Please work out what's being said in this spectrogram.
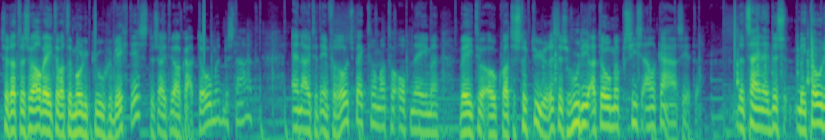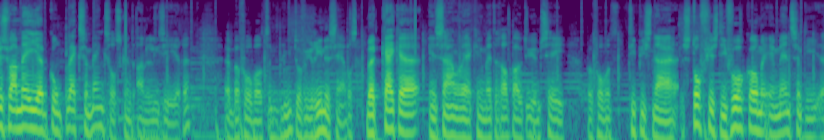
zodat we zowel weten wat de molecuulgewicht is, dus uit welke atomen het bestaat, en uit het infraroodspectrum wat we opnemen weten we ook wat de structuur is, dus hoe die atomen precies aan elkaar zitten. Dat zijn dus methodes waarmee je complexe mengsels kunt analyseren. Eh, bijvoorbeeld bloed- of urinesamples. We kijken in samenwerking met de Radboud UMC bijvoorbeeld typisch naar stofjes die voorkomen in mensen die uh,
